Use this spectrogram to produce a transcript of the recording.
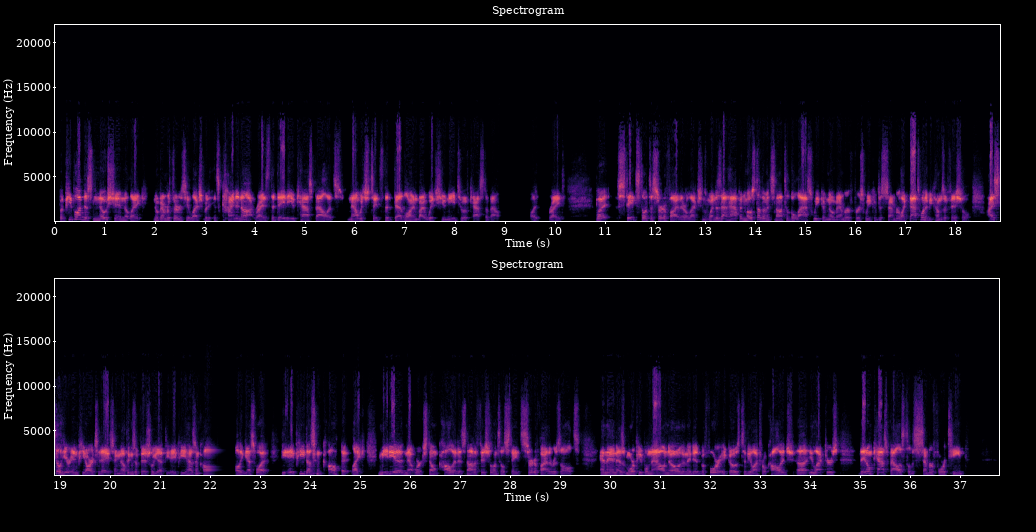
But people have this notion that like November 3rd is the election, but it's kind of not, right? It's the day that you cast ballots. Now we should say it's the deadline by which you need to have cast a ballot right? But states still have to certify their elections. When does that happen? Most of them, it's not till the last week of November, first week of December. Like that's when it becomes official. I still hear NPR today saying nothing's official yet. The AP hasn't called it. Guess what? The AP doesn't call it. Like media networks don't call it. It's not official until states certify the results. And then, as more people now know than they did before, it goes to the Electoral College uh, electors. They don't cast ballots till December 14th.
